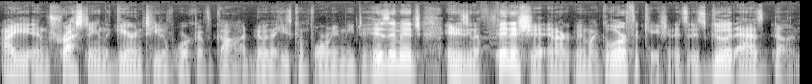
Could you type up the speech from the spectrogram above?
I am trusting in the guaranteed of work of God, knowing that He's conforming me to His image and He's going to finish it in, our, in my glorification. It's as good as done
